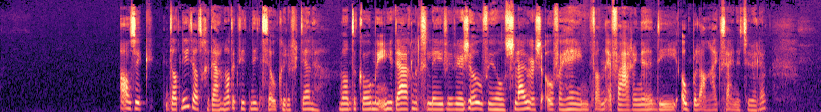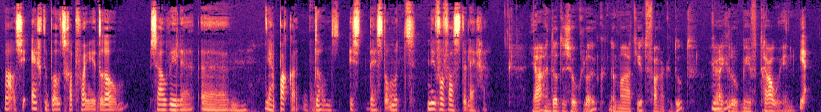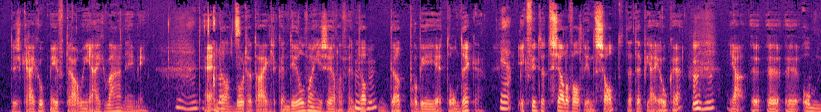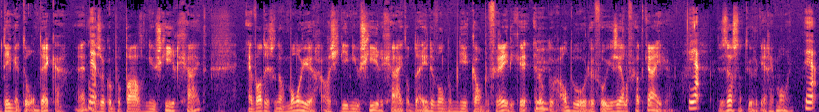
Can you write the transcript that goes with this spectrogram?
als ik dat niet had gedaan, had ik dit niet zo kunnen vertellen. Want er komen in je dagelijkse leven weer zoveel sluiers overheen van ervaringen die ook belangrijk zijn natuurlijk. Maar als je echt de boodschap van je droom zou willen ehm, ja, pakken, dan is het best om het in ieder geval vast te leggen. Ja, en dat is ook leuk. Naarmate je het vaker doet, krijg je Mhm. er ook meer vertrouwen in. Ja. Dus je krijgt ook meer vertrouwen in je eigen waarneming. Ja, dat en dan wordt het eigenlijk een deel van jezelf. En dat, Mhm. dat probeer je te ontdekken. Ja. Ik vind het zelf altijd interessant, dat heb jij ook, hè? Mhm. Ja, eh, eh, eh, om dingen te ontdekken. Hè? Dat Ja. is ook een bepaalde nieuwsgierigheid. En wat is er nog mooier als je die nieuwsgierigheid op de een of andere manier kan bevredigen en ook Mm. nog antwoorden voor jezelf gaat krijgen. Ja. Dus dat is natuurlijk erg mooi. Ja.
